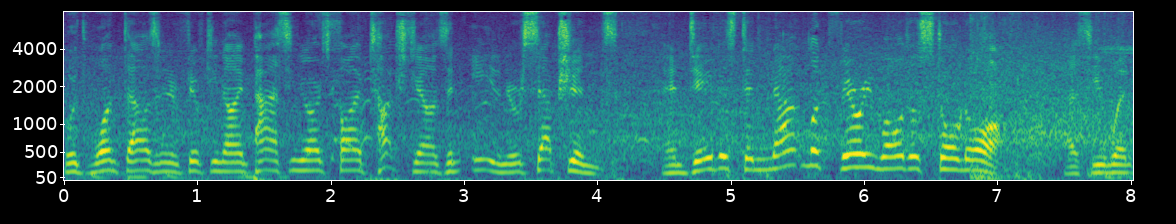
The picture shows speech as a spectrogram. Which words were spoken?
with 1,059 passing yards, 5 touchdowns, and 8 interceptions. And Davis did not look very well to start off, as he went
